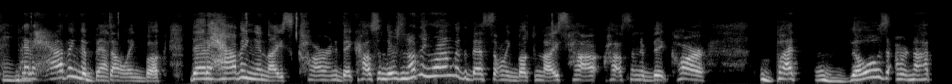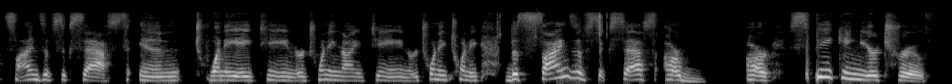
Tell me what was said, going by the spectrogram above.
Mm-hmm. That having a best selling book, that having a nice car and a big house, and there's nothing wrong with a best selling book, a nice house and a big car, but those are not signs of success in 2018 or 2019 or 2020 the signs of success are are speaking your truth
